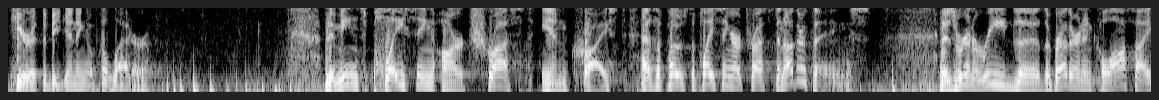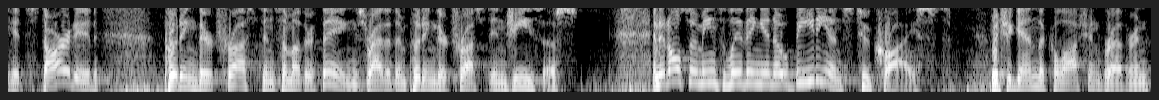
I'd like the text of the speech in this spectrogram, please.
here at the beginning of the letter. But it means placing our trust in Christ as opposed to placing our trust in other things. And as we're going to read, the, the brethren in Colossae had started putting their trust in some other things rather than putting their trust in Jesus. And it also means living in obedience to Christ, which again the Colossian brethren,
